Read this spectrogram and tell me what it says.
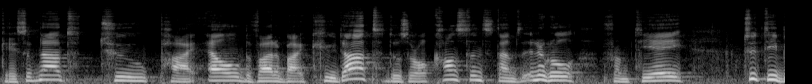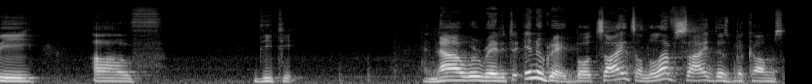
k sub naught, 2 pi L divided by Q dot, those are all constants, times the integral from TA to TB of dt. And now we're ready to integrate both sides. On the left side, this becomes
